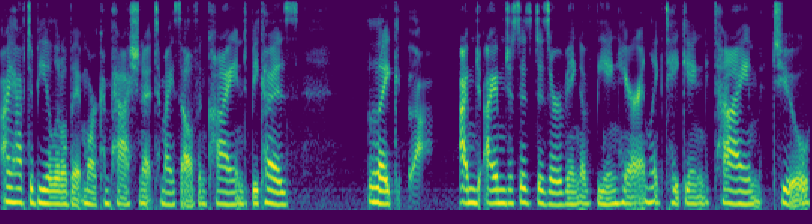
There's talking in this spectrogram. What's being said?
I have to be a little bit more compassionate to myself and kind because like I'm I'm just as deserving of being here and like taking time to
